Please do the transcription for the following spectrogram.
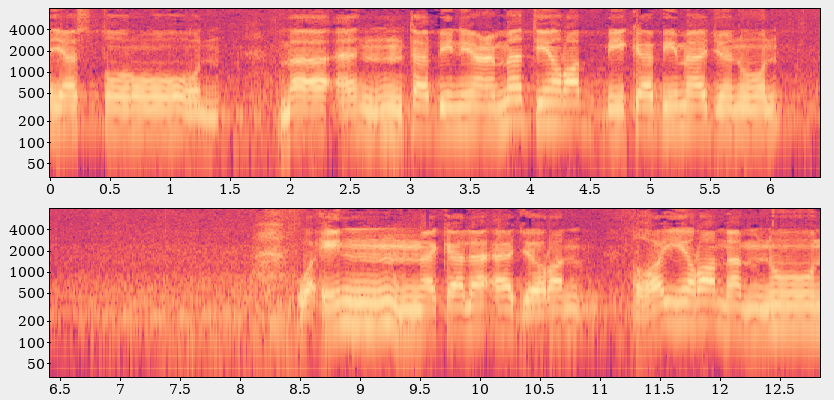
ইয়াসতুরুন মা আনতা বিনি'মাতি রাব্বিকা বিমাজনুন وإنك لأجرا غير ممنون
